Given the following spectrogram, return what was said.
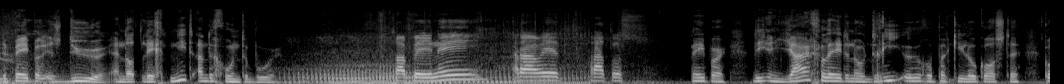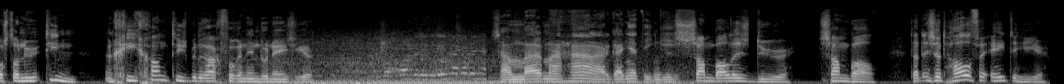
De peper is duur en dat ligt niet aan de groenteboer. Sapi ini rawit 100. Peper die een jaar geleden nog 3 euro per kilo kostte, kost er nu 10. Een gigantisch bedrag voor een Indonesiër. Sambal mahal, harganya tinggi. Sambal is duur. Sambal. Dat is het halve eten hier.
